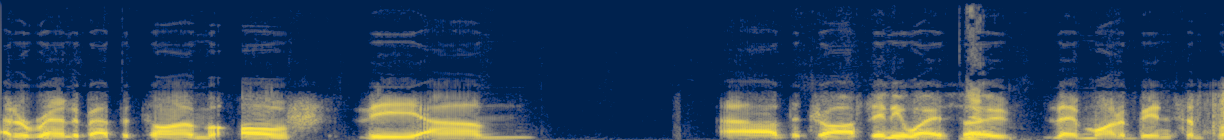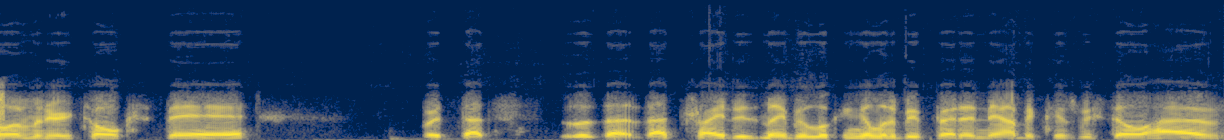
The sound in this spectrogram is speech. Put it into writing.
at around about the time of the um, uh, the draft anyway. So there might have been some preliminary talks there, but that's that that trade is maybe looking a little bit better now because we still have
